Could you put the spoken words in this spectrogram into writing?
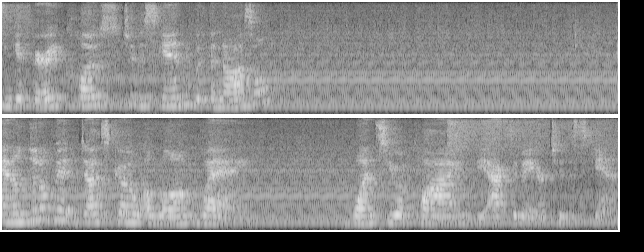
Can get very close to the skin with the nozzle. And a little bit does go a long way once you apply the activator to the skin.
